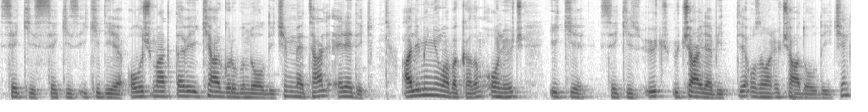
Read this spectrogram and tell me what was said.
8, 8, 2 diye oluşmakta ve 2A grubunda olduğu için metal eledik. Alüminyuma bakalım. 13, 2, 8, 3, 3A ile bitti. O zaman 3A'da olduğu için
